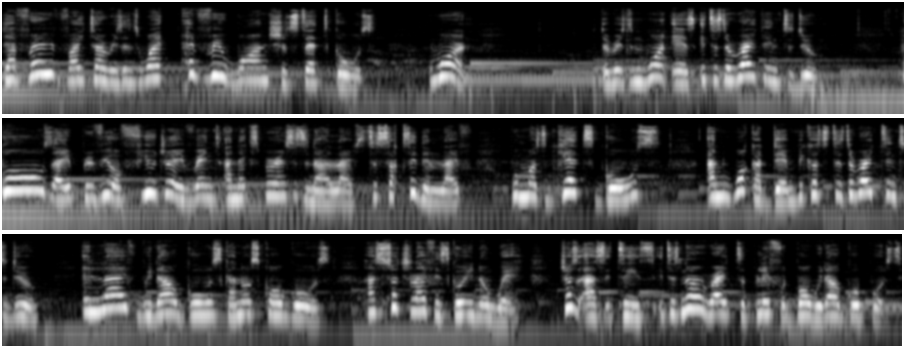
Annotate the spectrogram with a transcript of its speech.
There are very vital reasons why everyone should set goals. One, the reason one is it is the right thing to do. Goals are a preview of future events and experiences in our lives. To succeed in life, we must get goals and work at them because it is the right thing to do. A life without goals cannot score goals, and such life is going nowhere. Just as it is, it is not right to play football without goalposts.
